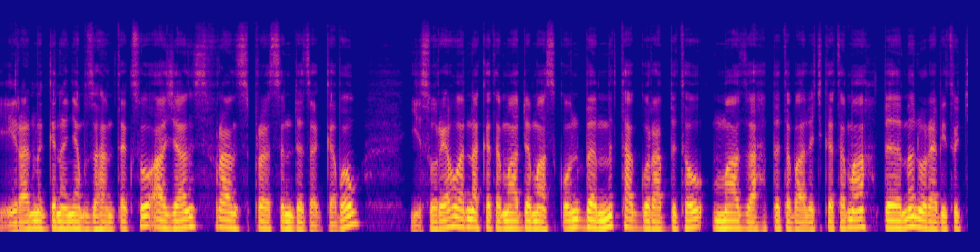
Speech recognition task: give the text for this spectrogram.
የኢራን መገናኛ ብዙሃን ጠቅሶ አዣንስ ፍራንስ ፕረስ እንደዘገበው የሶሪያ ዋና ከተማ ደማስቆን በምታጎራብተው ማዛህ በተባለች ከተማ በመኖሪያ ቤቶች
